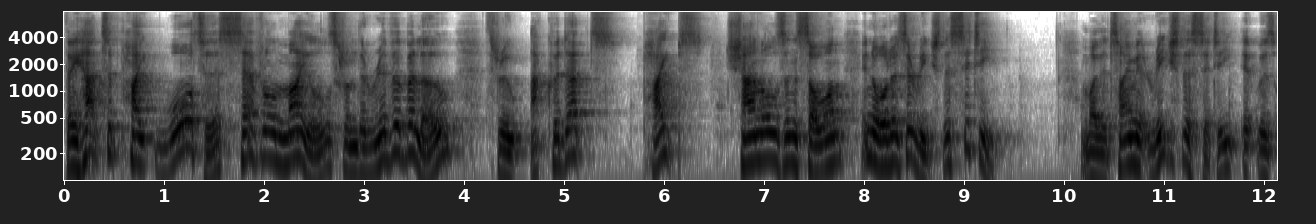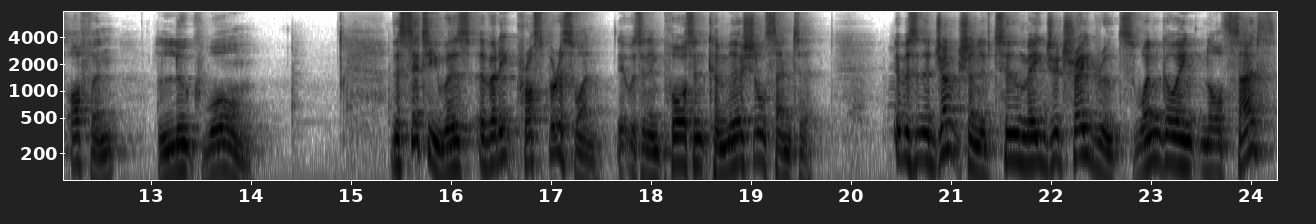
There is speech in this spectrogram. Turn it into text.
They had to pipe water several miles from the river below through aqueducts, pipes, channels and so on in order to reach the city. And by the time it reached the city, it was often lukewarm. The city was a very prosperous one. It was an important commercial centre. It was at the junction of two major trade routes, one going north south,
